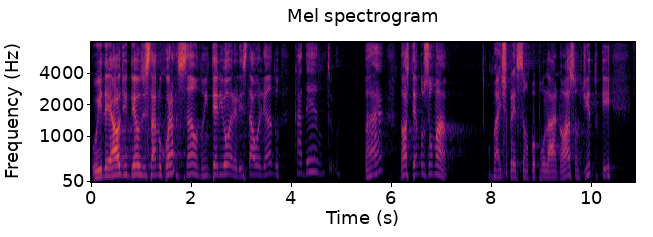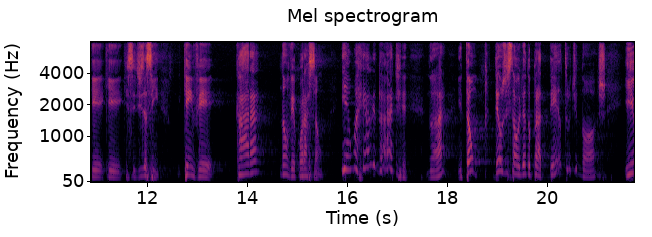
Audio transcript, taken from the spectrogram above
O ideal de Deus está no coração, no interior. Ele está olhando cá dentro. É? Nós temos uma, uma expressão popular nossa, um dito que, que, que, que se diz assim: quem vê cara não vê coração. E é uma realidade, não é? Então, Deus está olhando para dentro de nós e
